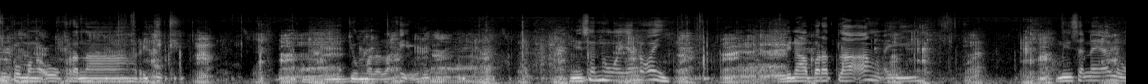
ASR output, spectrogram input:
Ito po mga okra na rikik. Medyo malalaki. Oh. Minsan ho ay ano ay binabarat laang ay. Minsan ay ano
